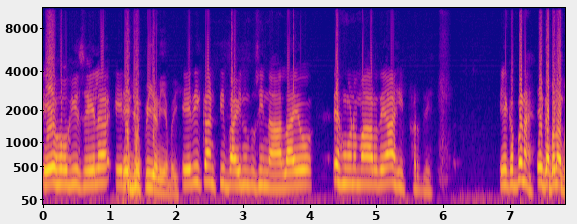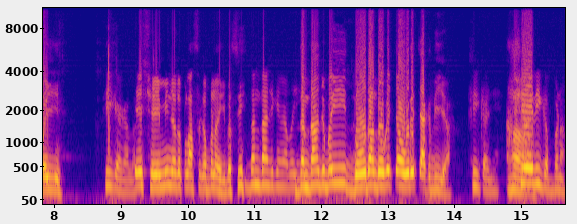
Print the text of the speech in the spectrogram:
ਇਹ ਹੋ ਗਈ ਸੇਲ ਇਹ ਜੁੱਪੀ ਜਾਣੀ ਹੈ ਬਾਈ। ਇਹਦੀ ਘੰਟੀ ਬਾਈ ਨੂੰ ਤੁਸੀਂ ਨਾ ਲਾਇਓ ਤੇ ਹੁਣ ਮਾਰਦੇ ਆ ਹੀਫਰ ਦੇ। ਇਹ ਗੱਬਣਾ? ਇਹ ਗੱਬਣਾ ਬਾਈ ਜੀ। ਠੀਕ ਹੈ ਗੱਲ। ਇਹ 6 ਮਹੀਨਿਆਂ ਤੋਂ ਪਲੱਸ ਗੱਬਣਾ ਹੈਗੀ ਬੱਸੀ। ਦੰਦਾਂ 'ਚ ਕਿਵੇਂ ਆ ਬਾਈ? ਦੰਦਾਂ ਚ ਬਾਈ ਦੋ ਦੰਦ ਹੋ ਕੇ ਦੇ ਚੱਕਦੀ ਆ। ਠੀਕ ਹੈ ਜੀ। ਹਾਂ। 6 ਦੀ ਗੱਬਣਾ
